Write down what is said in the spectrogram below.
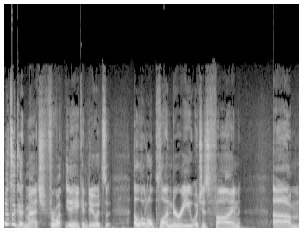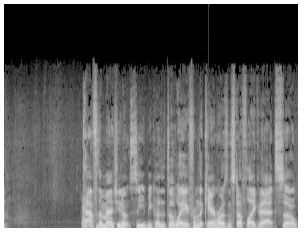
It's a good match for what he can do. It's a, little plundery, which is fine. Um, half of the match you don't see because it's away from the cameras and stuff like that. So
